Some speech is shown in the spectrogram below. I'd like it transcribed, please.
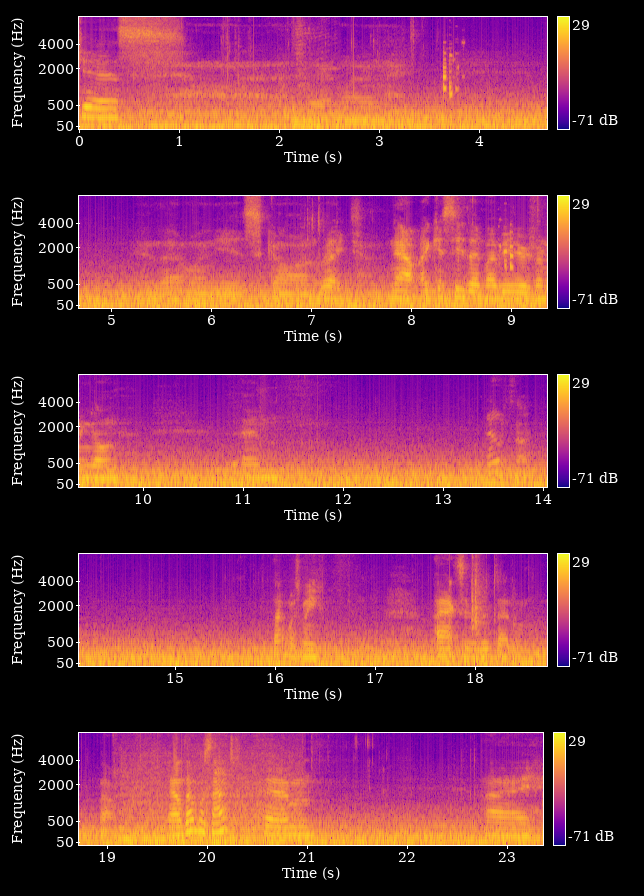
Guess that one and that one is gone. Right. Now I can see that my video is running long. Um, no, it's not. That was me. I accidentally looked at one. Wow. Now that was that. Um, I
